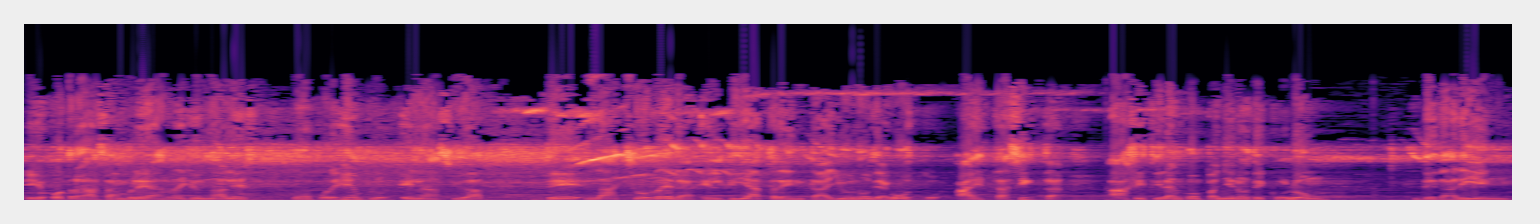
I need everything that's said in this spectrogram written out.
eh, otras asambleas regionales, como por ejemplo en la ciudad de La Chorrera el día 31 de agosto. A esta cita asistirán compañeros de Colón, de Darién,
